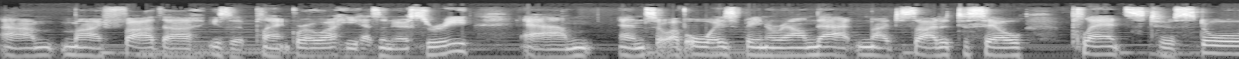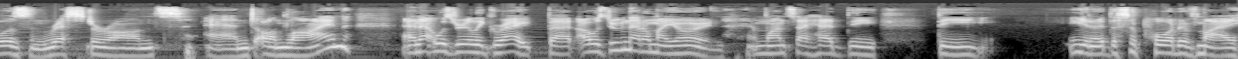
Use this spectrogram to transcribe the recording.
Um, my father is a plant grower, he has a nursery, um, and so I've always been around that. And I decided to sell plants to stores and restaurants and online, and that was really great. But I was doing that on my own, and once I had the the you know the support of my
